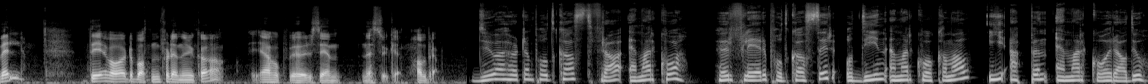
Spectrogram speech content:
Vel, det var debatten for denne uka. Jeg håper vi høres igjen neste uke. Ha det bra. Du har hørt en podkast fra NRK. Hør flere podkaster og din NRK-kanal i appen NRK Radio.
